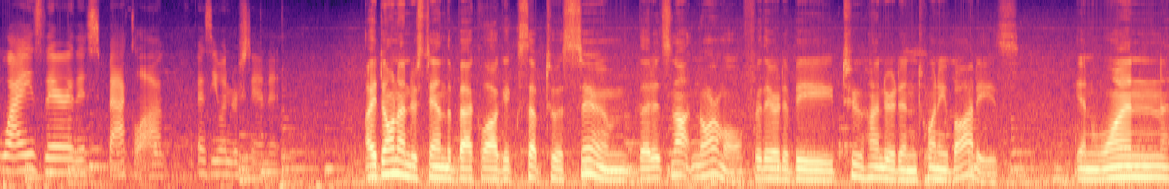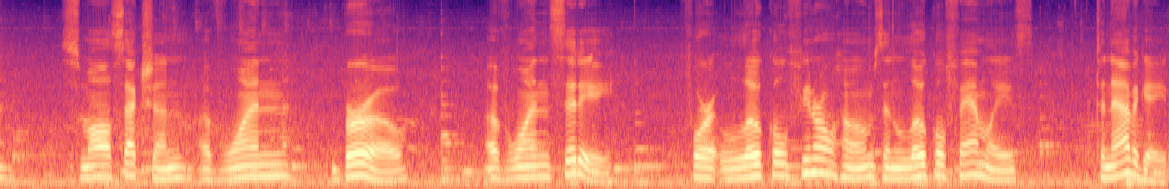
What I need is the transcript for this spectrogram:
Why is there this backlog, as you understand it? I don't understand the backlog except to assume that it's not normal for there to be 220 bodies in one small section of one borough of one city for local funeral homes and local families to navigate.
